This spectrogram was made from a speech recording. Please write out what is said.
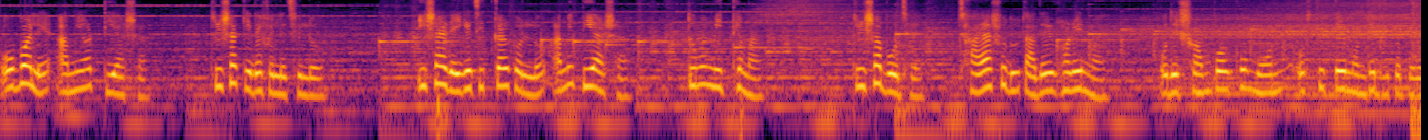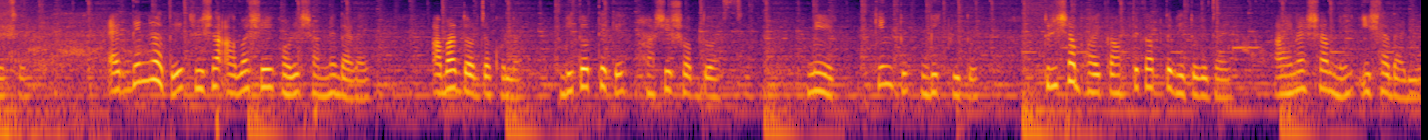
ও বলে, আমি ওর তিয়াশা। তৃষা কেঁদে ফেলেছিল। ঈশা রেগে চিৎকার করল, আমি তিয়াশা, তুমি মিথ্যে মা। তৃষা বোঝে, ছায়া শুধু তাদের ঘরেই নয়, ওদের সম্পর্ক, মন, অস্তিত্বের মধ্যে ঢুকে পড়েছে। একদিন রাতে তৃষা আবার সেই ঘরের সামনে দাঁড়ায়। আবার দরজা খোলা। ভিতর থেকে হাসির শব্দ আসছে। মেয়ের কিন্তু বিকৃত। তৃষা ভয় কাঁপতে কাঁপতে ভেতরে যায়। আয়নার সামনে ঈশা দাঁড়িয়ে।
